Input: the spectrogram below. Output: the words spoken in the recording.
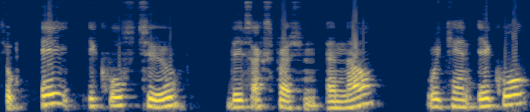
so a equals to this expression and now we can equal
